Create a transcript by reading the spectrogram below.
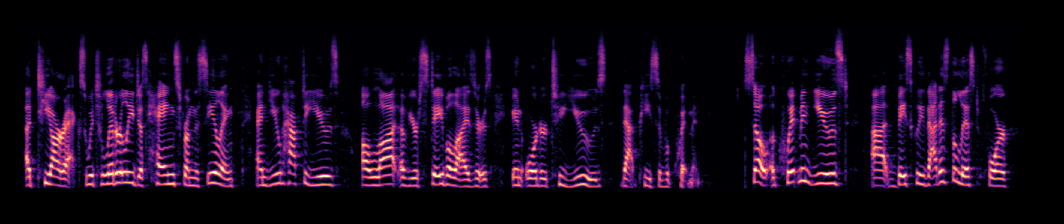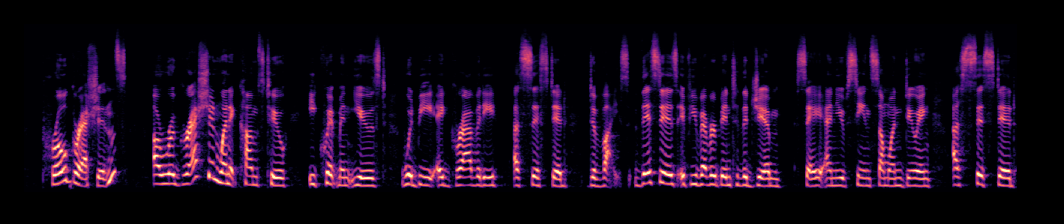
a TRX, which literally just hangs from the ceiling, and you have to use a lot of your stabilizers in order to use that piece of equipment. So, equipment used, uh, basically, that is the list for progressions. A regression when it comes to equipment used would be a gravity assisted device. This is if you've ever been to the gym, say, and you've seen someone doing assisted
